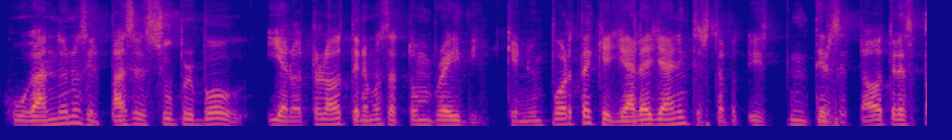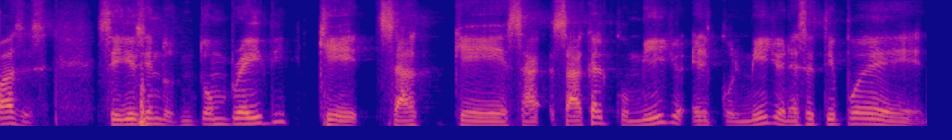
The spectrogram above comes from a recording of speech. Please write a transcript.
jugándonos el pase del Super Bowl y al otro lado tenemos a Tom Brady, que no importa que ya le hayan interceptado, tres pases, sigue siendo Tom Brady que, saca el colmillo, el colmillo en ese tipo de,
